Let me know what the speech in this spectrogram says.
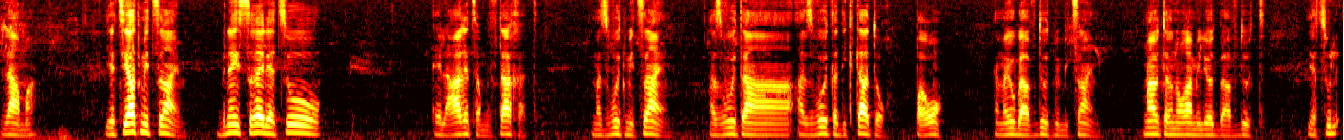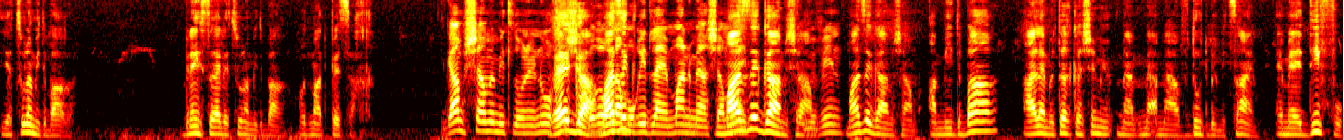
למה? יציאת מצרים. בני ישראל יצאו אל הארץ המובטחת. הם עזבו את מצרים, עזבו את, ה... עזבו את הדיקטטור, פרעה. הם היו בעבדות במצרים. מה יותר נורא מלהיות בעבדות? יצאו, יצאו למדבר. בני ישראל יצאו למדבר, עוד מעט פסח. גם שם הם התלוננו, אחרי שבורא זה- מוריד להם מן מהשמיים. מה זה גם שם? מבין? מה זה גם שם? המדבר היה להם יותר קשה מה- מה- מה- מהעבדות במצרים. הם העדיפו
